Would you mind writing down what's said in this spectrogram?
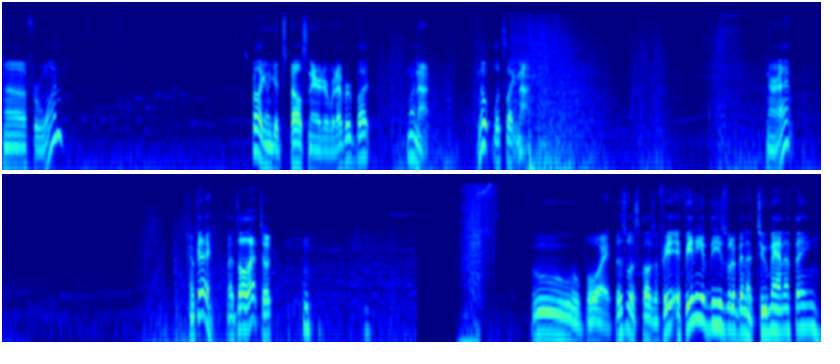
Uh, for one? It's probably going to get spell snared or whatever, but why not? Nope, looks like not. Alright. Okay, that's all that took. Ooh, boy. This was close. If, if any of these would have been a two mana thing,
